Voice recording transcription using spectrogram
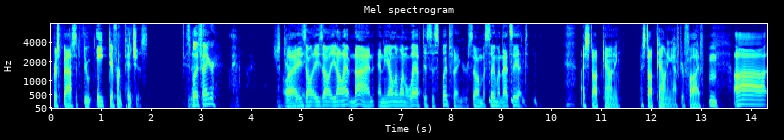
Chris Bassitt threw eight different pitches. Split finger. Well, he's eight. on. He's on. You don't have nine, and the only one left is a split finger. So I'm assuming that's it. I stopped counting. I stopped counting after five. Hmm. Uh,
